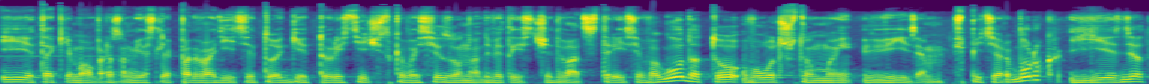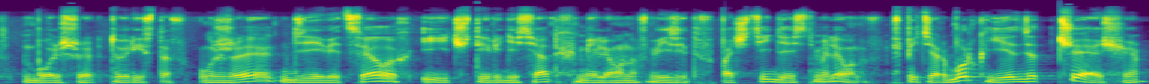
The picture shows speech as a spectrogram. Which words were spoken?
И таким образом, если подводить итоги туристического сезона 2023 года, то вот что мы видим. В Петербург ездят больше туристов. Уже 9,4 миллионов визитов. Почти 10 миллионов. В Петербург ездят чаще.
